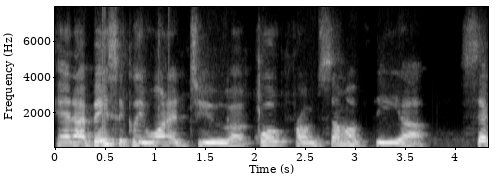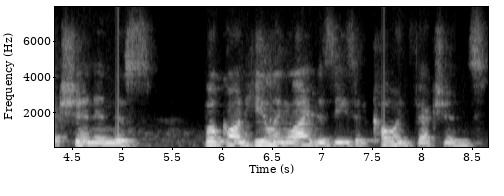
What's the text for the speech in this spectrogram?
And I basically wanted to uh, quote from some of the uh, section in this book on healing Lyme disease and co-infections,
